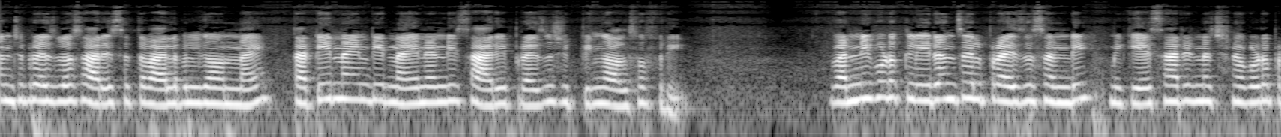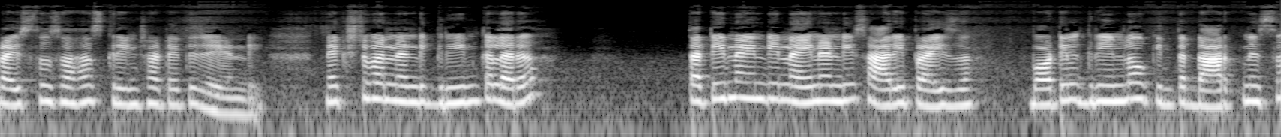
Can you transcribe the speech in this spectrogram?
మంచి ప్రైస్లో శారీస్ అయితే అవైలబుల్గా ఉన్నాయి. థర్టీన్ నైంటీ నైన్ అండి. Sari price shipping also free ఇవన్నీ కూడా క్లియరెన్స్ సేల్ ప్రైజెస్ అండి. మీకు ఏ శారీ నచ్చినా కూడా ప్రైస్తో సహా స్క్రీన్ షాట్ అయితే చేయండి. నెక్స్ట్ వన్ అండి. Green colour. Thirteen ninety nine అండి శారీ ప్రైస్. బాటిల్ గ్రీన్లో ఒక ఇంత డార్క్నెస్.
